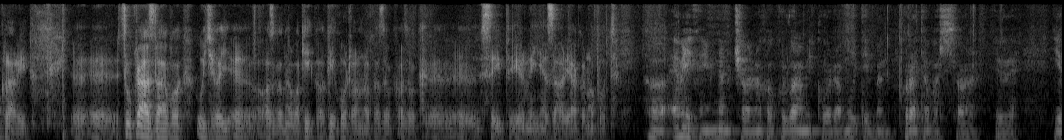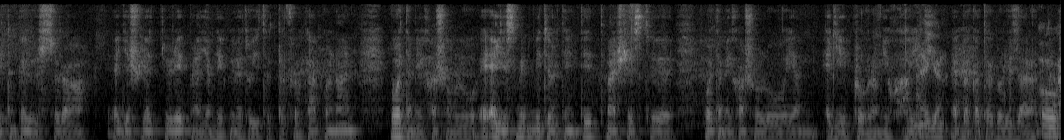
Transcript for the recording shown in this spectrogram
maklári cukrászdába, úgyhogy azt gondolom, akik, akik ott vannak, azok, azok szép élménye zárják a napot. Ha emlékeim nem csalnak, akkor valamikor a múlt évben koratavasszal írtunk először a Egyesületről éppen egy emlékművet újítottak fel Kápolnán. Volt-e még hasonló, egyrészt mi, mi történt itt, másrészt volt-e még hasonló ilyen egyéb programjuk, ha így Igen. ebbe kategorizálhatnak? A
